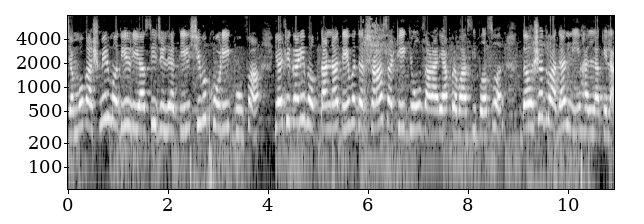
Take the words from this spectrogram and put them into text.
जम्मू काश्मीरमधील रियासी जिल्ह्यातील शिवखोडी गुफा या ठिकाणी भक्तांना देवदर्शनासाठी घेऊन जाणाऱ्या प्रवासी बसवर दहशतवाद्यांनी हल्ला केला.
